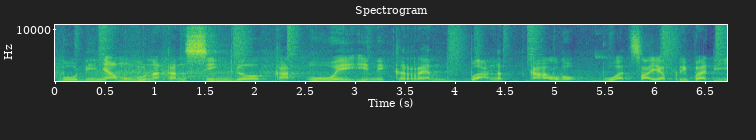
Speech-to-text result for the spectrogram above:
bodinya menggunakan single cutaway ini keren banget kalau buat saya pribadi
